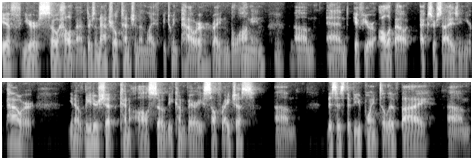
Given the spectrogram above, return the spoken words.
if you're so hell bent, there's a natural tension in life between power, right, and belonging. Mm-hmm. Um, and if you're all about exercising your power, you know, leadership can also become very self righteous. Um, this is the viewpoint to live by. Um,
